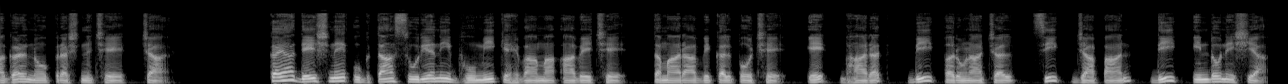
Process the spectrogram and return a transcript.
આગળનો પ્રશ્ન છે ચાર કયા દેશને ઉગતા સૂર્યની ભૂમિ કહેવામાં આવે છે તમારા વિકલ્પો છે A Bharat B Arunachal C Japan D Indonesia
